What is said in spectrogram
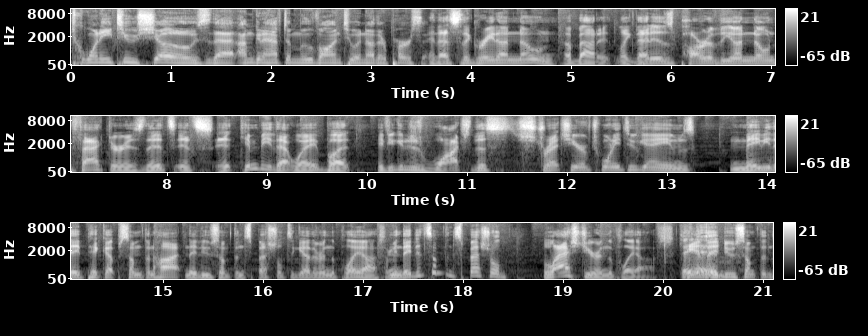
22 shows that I'm going to have to move on to another person? and that's the great unknown about it. Like that is part of the unknown factor is that it's it's it can be that way, but if you can just watch this stretch here of 22 games, maybe they pick up something hot and they do something special together in the playoffs. I mean, they did something special last year in the playoffs. They can they do something?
